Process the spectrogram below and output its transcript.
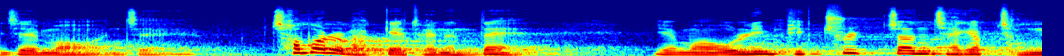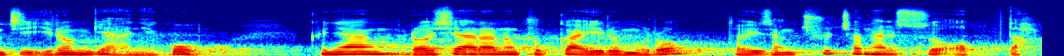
이제 뭐 이제 처벌을 받게 되는데 이게 뭐 올림픽 출전 자격 정지 이런 게 아니고 그냥 러시아라는 국가 이름으로 더 이상 출전할 수 없다.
